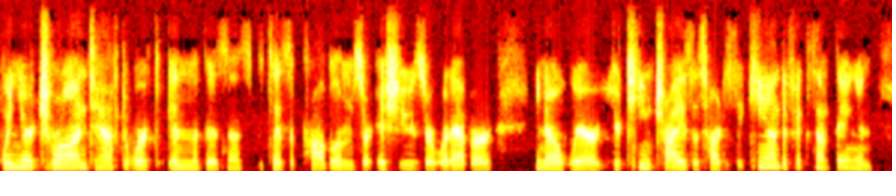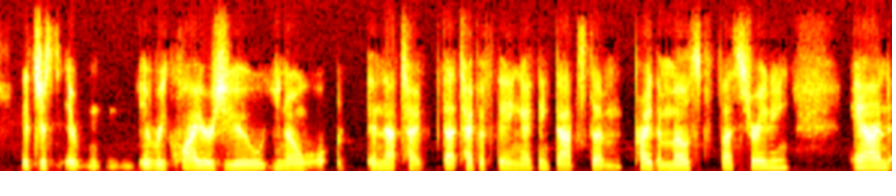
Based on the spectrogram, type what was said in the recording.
when you're drawn to have to work in the business because of problems or issues or whatever, you know, where your team tries as hard as they can to fix something and it just it it requires you, you know, and that type that type of thing. I think that's the probably the most frustrating. And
